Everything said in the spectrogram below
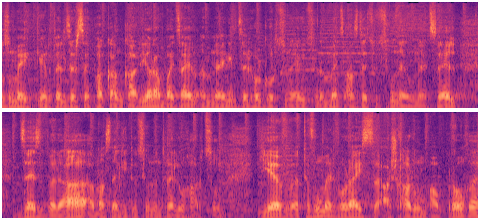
ուզում եք կերտել ձեր սեփական կարիերան, բայց այն ամենայնիվ ձեր հոր գործունեությունը մեծ ազդեցություն է ունեցել ձեզ վրա մասնագիտություն ընտրելու հարցում։ Եվ թվում էր, որ այս աշխարհում ապրողը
